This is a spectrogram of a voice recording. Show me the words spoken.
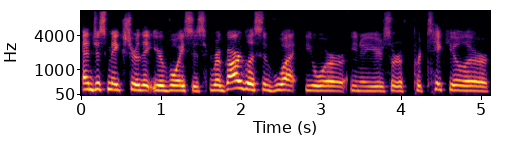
and just make sure that your voice is regardless of what your, you know, your sort of particular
